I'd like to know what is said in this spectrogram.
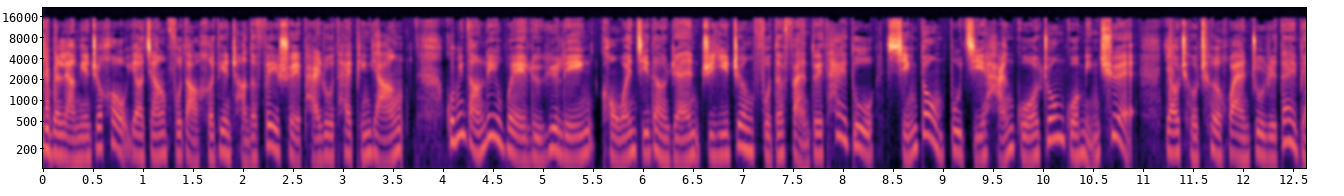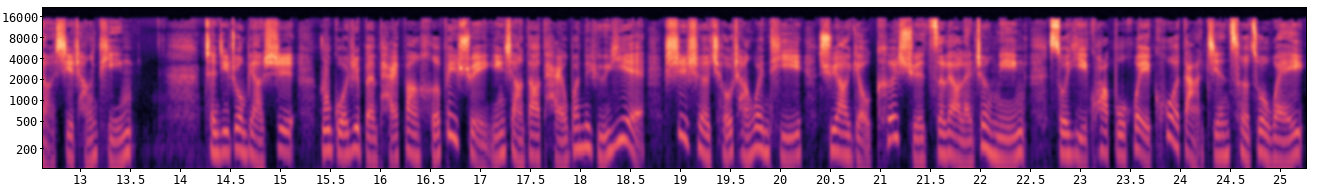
日本两年之后要将福岛核电厂的废水排入太平洋，国民党立委吕玉玲、孔文吉等人质疑政府的反对态度，行动不及韩国、中国明确，要求撤换驻日代表谢长廷。陈吉仲表示，如果日本排放核废水影响到台湾的渔业、试射球场问题，需要有科学资料来证明，所以跨部会扩大监测作为。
